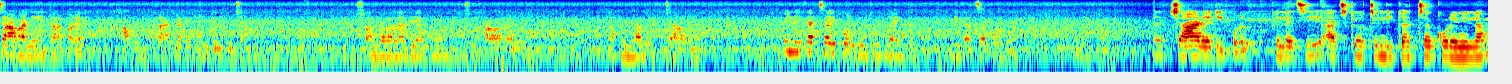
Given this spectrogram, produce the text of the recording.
চা বানিয়ে তারপরে খাব। রান্নাটাকে একটু দেখব চা। সন্ধ্যাবেলা দিয়ে এখন কিছু খাওয়া হয়নি। এখন যাব চা বানাবো। ওই লিকার চাই করব, দুধ নাই তো। লিকার চা করব। চা রেডি করে ফেলেছি। আজকে হচ্ছে লিকার চা করে নিলাম।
